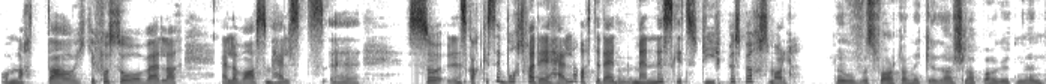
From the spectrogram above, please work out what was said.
om natta og ikke får sove, eller, eller hva som helst. Eh, så en skal ikke se bort fra det heller, at det er menneskets dype spørsmål. Men hvorfor svarte han ikke da 'slapp av, gutten min'?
